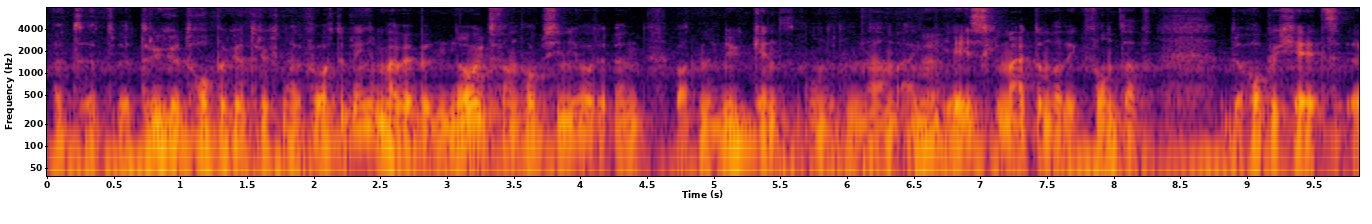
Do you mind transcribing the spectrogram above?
het, het, het, terug, het hoppige terug naar voren te brengen. Maar we hebben nooit van Hop Senior een, wat men nu kent onder de naam IPA's gemaakt, omdat ik vond dat de hoppigheid eh,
